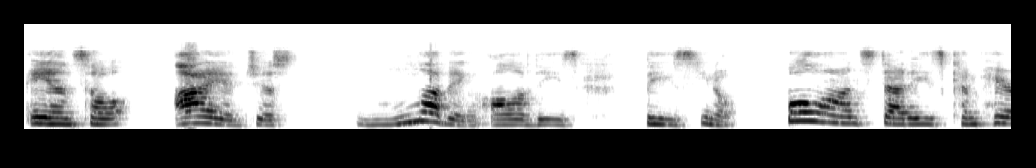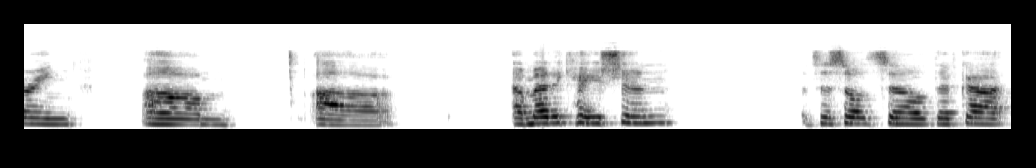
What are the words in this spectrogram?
and so i am just loving all of these these you know full on studies comparing um uh a medication so so, so they've got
